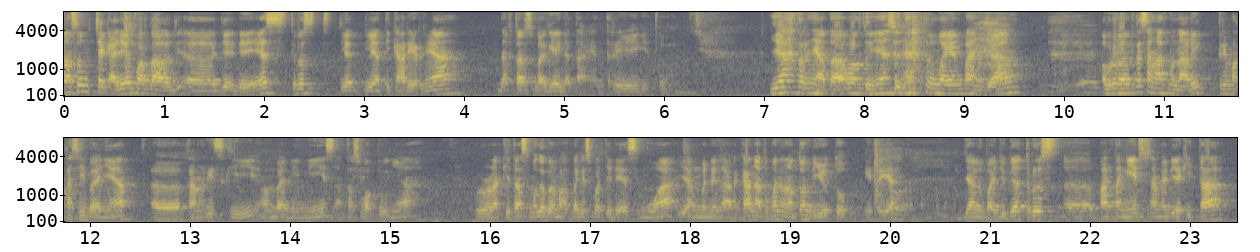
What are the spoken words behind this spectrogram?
langsung cek aja portal eh, JDS terus lihat lihat di karirnya daftar sebagai data entry gitu. Ya ternyata waktunya sudah lumayan panjang. Obrolan kita sangat menarik terima kasih banyak eh, Kang Rizky sama Mbak Ninis atas waktunya. Obrolan kita semoga bermanfaat bagi sobat JDS semua yang mendengarkan ataupun yang nonton di YouTube gitu ya. Jangan lupa juga terus eh, pantengin sosial media kita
